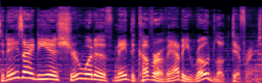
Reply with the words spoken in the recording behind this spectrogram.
Today's idea sure would have made the cover of Abbey Road look different.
